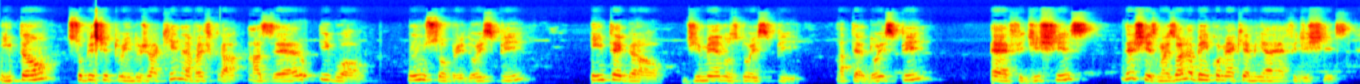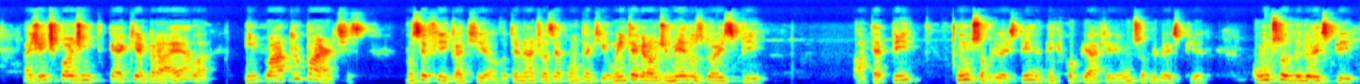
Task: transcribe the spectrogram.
Então, substituindo já aqui, né, vai ficar a zero igual 1 sobre 2π, integral de menos 2π até 2π, f de x dx. Mas olha bem como é que é a minha f de x. A gente pode é, quebrar ela em quatro partes. Você fica aqui, ó, vou terminar de fazer a conta aqui. Uma integral de menos 2π até π, 1 sobre 2π, né, tem que copiar aquele 1 sobre 2π. 1 sobre 2π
